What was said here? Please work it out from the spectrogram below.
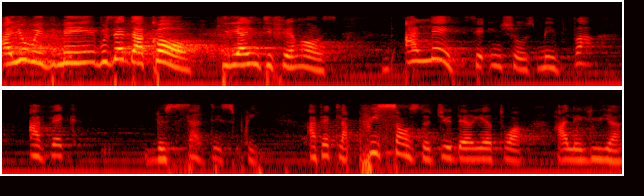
Are you with me? Vous êtes d'accord? Qu'il y a une différence. Aller, c'est une chose, mais va avec le Saint-Esprit, avec la puissance de Dieu derrière toi. Alléluia.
